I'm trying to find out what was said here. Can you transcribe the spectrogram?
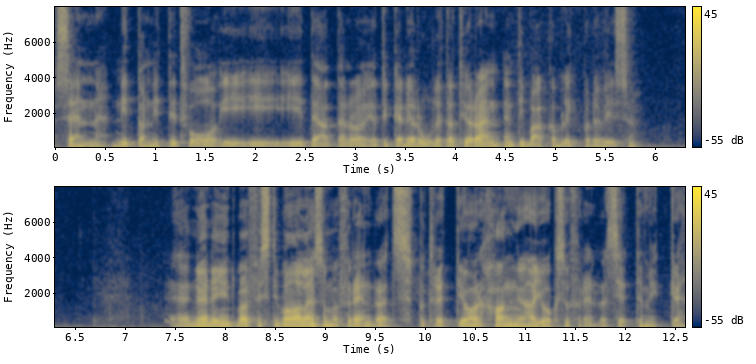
sedan 1992 i, i, i teatern och jag tycker det är roligt att göra en, en tillbakablick på det viset. Eh, nu är det ju inte bara festivalen som har förändrats på 30 år, Hangö har ju också förändrats jättemycket.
